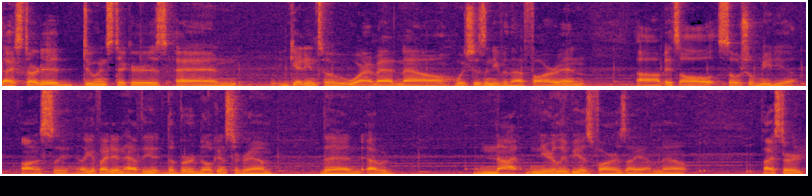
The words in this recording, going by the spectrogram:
I started doing stickers and getting to where I'm at now, which isn't even that far in. Um, it's all social media, honestly. Like if I didn't have the the Bird Milk Instagram, then I would not nearly be as far as I am now. I started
